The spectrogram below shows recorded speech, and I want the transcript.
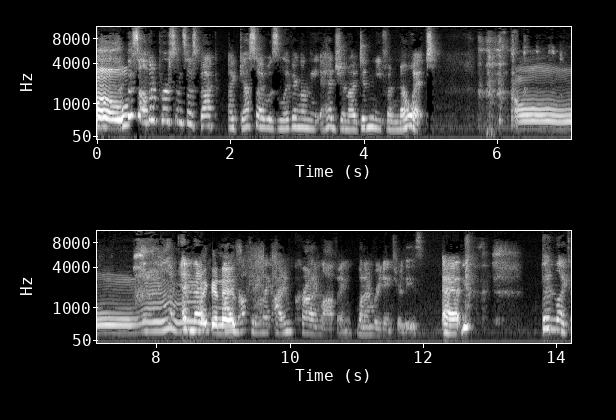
Oh, This other person says back, I guess I was living on the edge and I didn't even know it. Oh, And then my I'm goodness. not kidding, like I'm crying laughing when I'm reading through these. And then like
